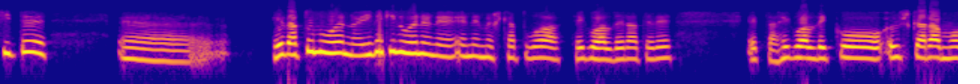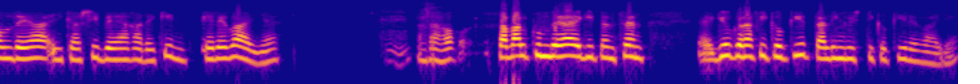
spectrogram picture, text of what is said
zite, Edatu nuen, ideki nuen ene, ene merkatua hego alderat ere, eta hego aldeko euskara moldea ikasi behagarekin, ere bai, eh? Mm zabalkundea egiten zen eh, geografikoki eta linguistikoki ere bai, eh?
